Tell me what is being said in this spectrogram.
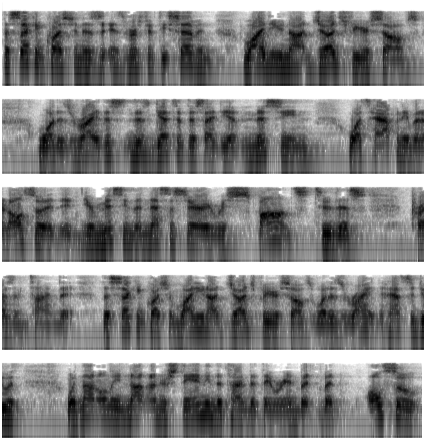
The second question is, is verse 57, why do you not judge for yourselves what is right? This, this gets at this idea of missing what's happening, but it also, it, it, you're missing the necessary response to this present time. The, the second question, why do you not judge for yourselves what is right? It has to do with, with not only not understanding the time that they were in, but, but also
